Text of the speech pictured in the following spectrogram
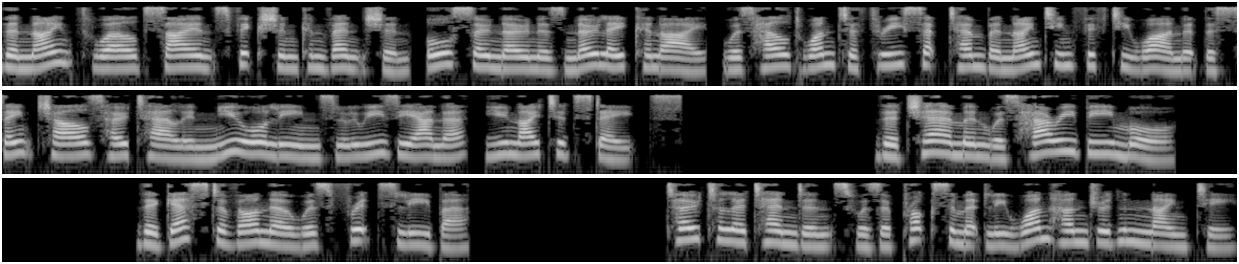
The Ninth World Science Fiction Convention, also known as NOLACON I, was held 1–3 September 1951 at the St. Charles Hotel in New Orleans, Louisiana, United States. The chairman was Harry B. Moore. The guest of honor was Fritz Leiber. Total attendance was approximately 190.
